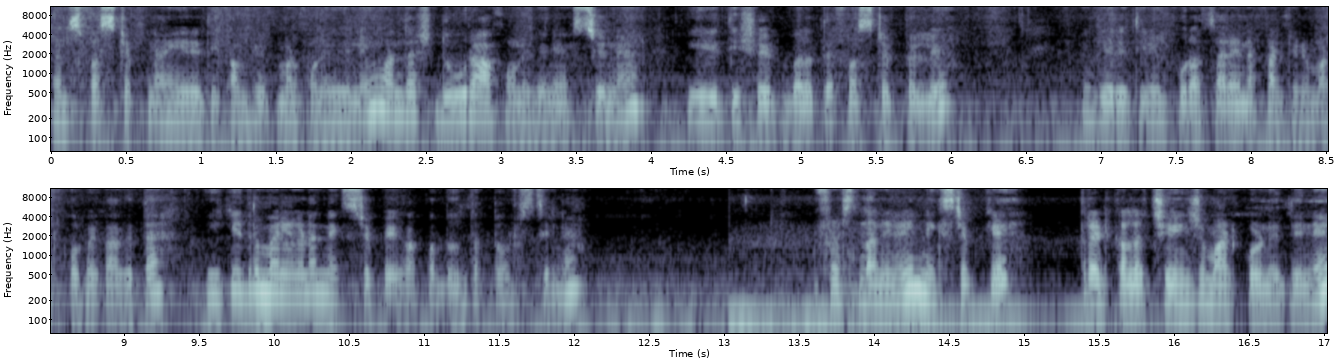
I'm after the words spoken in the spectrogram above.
ಫ್ರೆಂಡ್ಸ್ ಫಸ್ಟ್ ಸ್ಟೆಪ್ನ ಈ ರೀತಿ ಕಂಪ್ಲೀಟ್ ಮಾಡ್ಕೊಂಡಿದ್ದೀನಿ. ಒಂದಷ್ಟು ದೂರ ಹಾಕ್ಕೊಂಡಿದ್ದೀನಿ ಅಷ್ಟೇ ಈ ರೀತಿ ಶೇಪ್ ಬರುತ್ತೆ ಫಸ್ಟ್ ಸ್ಟೆಪ್ಪಲ್ಲಿ ಇದೇ ರೀತಿ ನೀವು ಪೂರ ಸಾರಿನ ಕಂಟಿನ್ಯೂ ಮಾಡ್ಕೋಬೇಕಾಗುತ್ತೆ. ಈಗ ಇದ್ರ ಮೇಲ್ಗಡೆ ನೆಕ್ಸ್ಟ್ ಸ್ಟೆಪ್ ಹೇಗೆ ಹಾಕೋದು ಅಂತ ತೋರಿಸ್ತೀನಿ. ಫ್ರೆಂಡ್ಸ್ ನಾನಿಲ್ಲಿ ನೆಕ್ಸ್ಟ್ ಸ್ಟೆಪ್ಗೆ ಥ್ರೆಡ್ ಕಲರ್ ಚೇಂಜ್ ಮಾಡ್ಕೊಂಡಿದ್ದೀನಿ.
